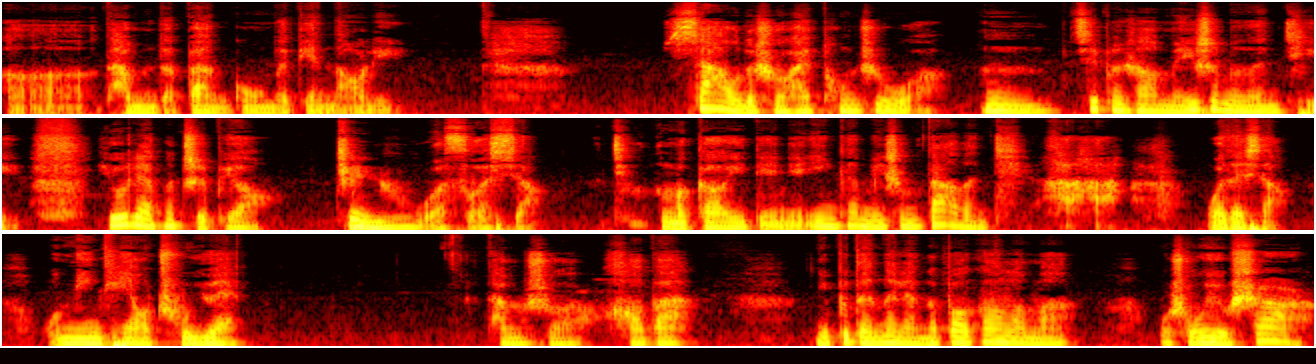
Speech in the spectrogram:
呃他们的办公的电脑里。下午的时候还通知我，嗯，基本上没什么问题，有两个指标，正如我所想，就那么高一点点，应该没什么大问题，哈哈。我在想，我明天要出院。他们说好吧，你不等那两个报告了吗？我说我有事儿，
